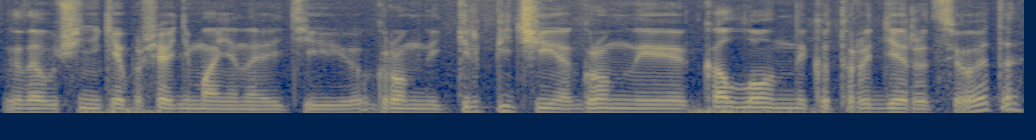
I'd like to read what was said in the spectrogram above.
когда ученики обращают внимание на эти огромные кирпичи, огромные колонны, которые держат все это,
